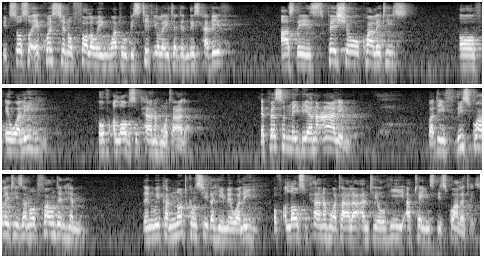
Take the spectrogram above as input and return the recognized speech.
it's also a question of following what will be stipulated in this hadith as the special qualities of a wali of Allah subhanahu wa ta'ala. A person may be an alim, but if these qualities are not found in him, then we cannot consider him a wali of Allah subhanahu wa ta'ala until he attains these qualities.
